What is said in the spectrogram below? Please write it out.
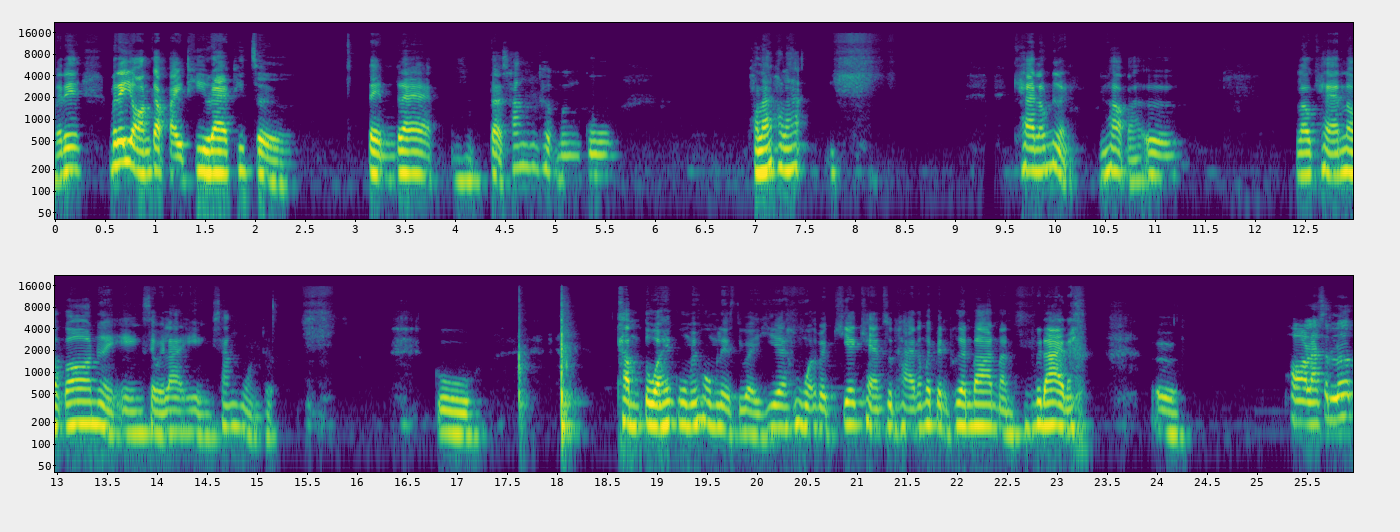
ไม่ได้ไม่ได้ย้อนกลับไปที่แรกที่เจอ ต็นท์แรกอืมแต่ช่างเถอะมึงกู พอละพอละแค้นแล้วเหนื่อยนึกภาพปะเออ เราแค้นเราก็เหนื่อยเองเสียเวลาเองช่างห่วงเถอะ กูทำตัวให้กูไม่โฮมเลสดีกว่าไอ้เฮียหัวไปเครียดแค้นสุดท้ายต้องไปเป็นเพื่อนบ้านมันไม่ได้นะเออ พอแล้วฉันเลิก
